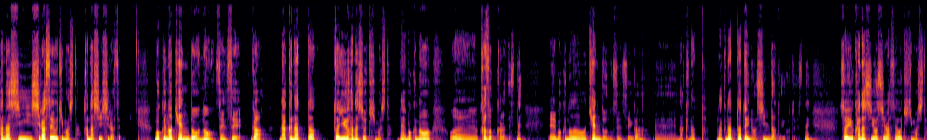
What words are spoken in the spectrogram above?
悲しい知らせを受けました。悲しい知らせ。僕の剣道の先生が亡くなったという話を聞きました、ね、僕の、えー、家族からですね、えー、僕の剣道の先生が、えー、亡くなった。亡くなったというのは死んだということですね。そういう悲しいお知らせを聞きました、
